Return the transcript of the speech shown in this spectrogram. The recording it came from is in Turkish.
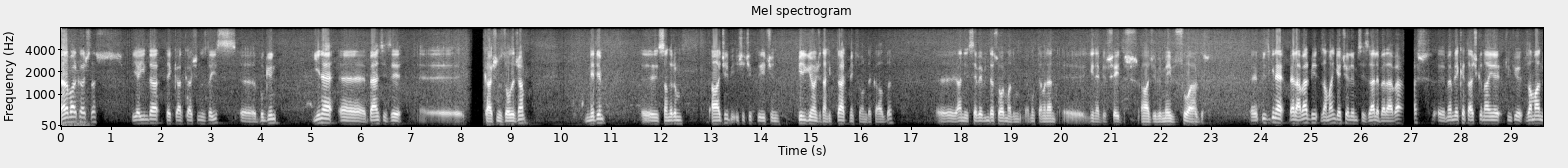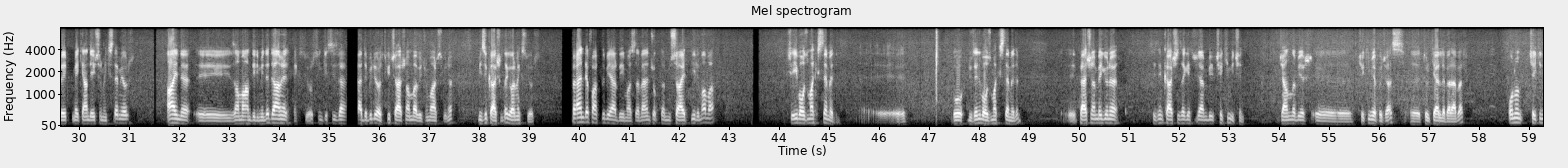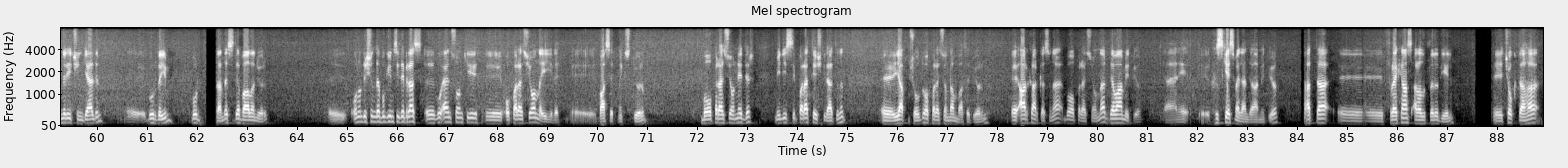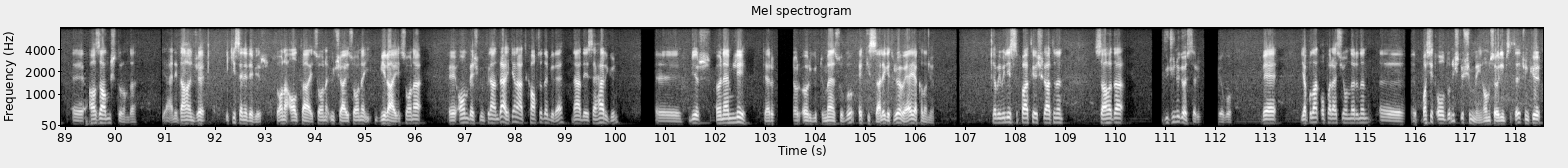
Merhaba arkadaşlar. Yayında tekrar karşınızdayız. Ee, bugün yine e, ben sizi e, karşınızda olacağım. Nedim e, sanırım acil bir işi çıktığı için bir gün önceden iptal etmek zorunda kaldı. Hani sebebini de sormadım. Muhtemelen yine bir şeydir, acil bir mevzusu vardır. Biz yine beraber bir zaman geçelim sizlerle beraber. Memleket aşkına çünkü zaman ve mekan değiştirmek istemiyoruz aynı e, zaman diliminde devam etmek istiyoruz. Çünkü sizler de biliyoruz ki çarşamba ve cumartesi günü bizi karşında görmek istiyoruz. Ben de farklı bir yerdeyim aslında. Ben çok da müsait değilim ama şeyi bozmak istemedim. E, bu düzeni bozmak istemedim. E, Perşembe günü sizin karşınıza geçeceğim bir çekim için canlı bir e, çekim yapacağız e, Türker'le beraber. Onun çekimleri için geldim. E, buradayım. Buradan da size bağlanıyorum. Ee, onun dışında bugün size biraz e, bu en sonki e, operasyonla ilgili e, bahsetmek istiyorum. Bu operasyon nedir? Milli İstihbarat Teşkilatı'nın e, yapmış olduğu operasyondan bahsediyorum. E, arka arkasına bu operasyonlar devam ediyor. Yani e, hız kesmeden devam ediyor. Hatta e, frekans aralıkları diyelim e, çok daha e, azalmış durumda. Yani daha önce iki senede bir, sonra altı ay, sonra üç ay, sonra bir ay, sonra e, 15 gün falan derken artık haftada bire neredeyse her gün e, bir önemli terör örgütü mensubu etkisiz hale getiriyor veya yakalanıyor. Tabii Milli İstihbarat Teşkilatı'nın sahada gücünü gösteriyor bu. Ve yapılan operasyonlarının e, basit olduğunu hiç düşünmeyin. Onu söyleyeyim size. Çünkü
